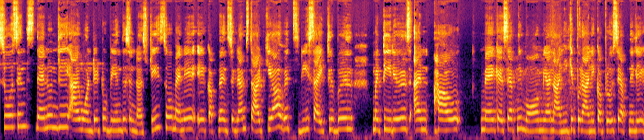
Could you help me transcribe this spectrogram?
so since then only I wanted to be in this industry so मैंने एक अपना इंस्टाग्राम स्टार्ट किया with recyclable materials and how मैं कैसे अपनी मॉम या नानी के पुराने कपड़ों से अपने लिए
